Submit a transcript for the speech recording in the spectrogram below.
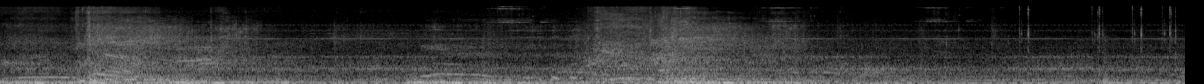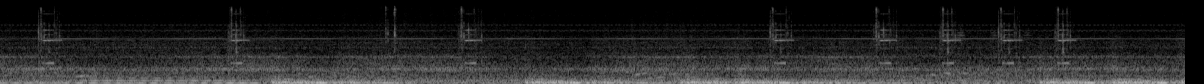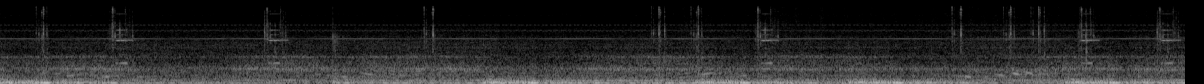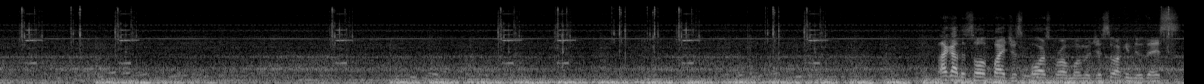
Got this whole fight just for a moment just so I can do this.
